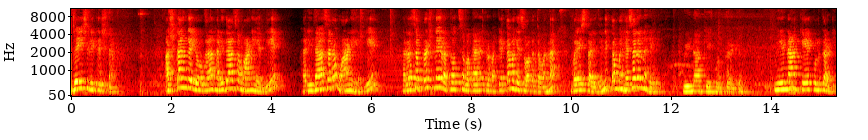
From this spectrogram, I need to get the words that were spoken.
ಜೈ ಶ್ರೀಕೃಷ್ಣ. ಅಷ್ಟಾಂಗ ಯೋಗ ಹರಿದಾಸ ವಾಣಿಯಲ್ಲಿ ಹರಿದಾಸರ ವಾಣಿಯಲ್ಲಿ ರಸಪ್ರಶ್ನೆ ರಥೋತ್ಸವ ಕಾರ್ಯಕ್ರಮಕ್ಕೆ ತಮಗೆ ಸ್ವಾಗತವನ್ನು ಬಯಸ್ತಾ ಇದ್ದೀನಿ. ತಮ್ಮ ಹೆಸರನ್ನು ಹೇಳಿ. ವೀಣಾ ಕೆ ಕುಲಕರ್ಣಿ. ವೀಣಾ ಕೆ ಕುಲಕರ್ಣಿ.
